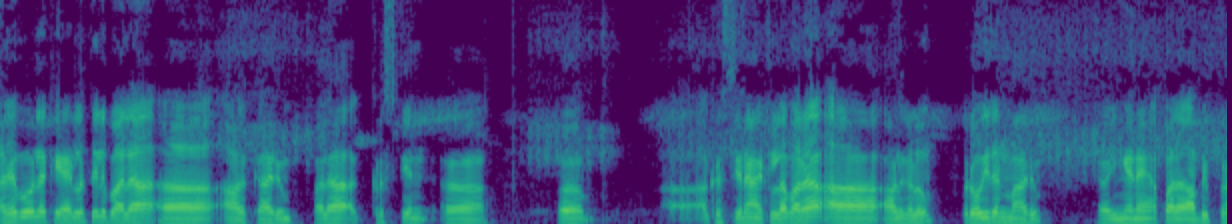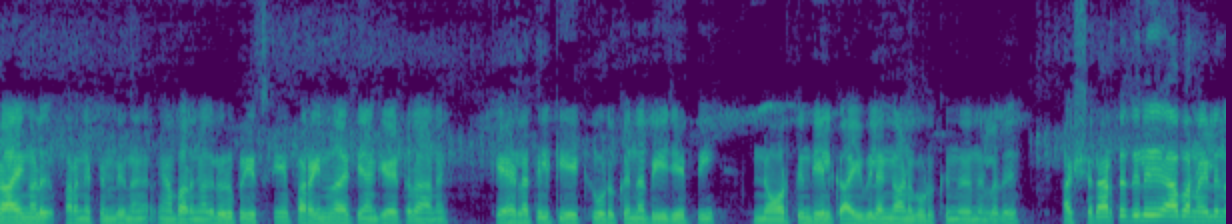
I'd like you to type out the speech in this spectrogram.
അതേപോലെ കേരളത്തിൽ പല ആൾക്കാരും പല ക്രിസ്ത്യൻ ക്രിസ്ത്യനായിട്ടുള്ള പല ആളുകളും പുരോഹിതന്മാരും ഇങ്ങനെ പല അഭിപ്രായങ്ങൾ പറഞ്ഞിട്ടുണ്ടെന്ന് ഞാൻ പറഞ്ഞു. അതിലൊരു പ്രീസ്റ്റ് പറയുന്നതായിട്ട് ഞാൻ കേട്ടതാണ്. കേരളത്തിൽ കേക്ക് കൊടുക്കുന്ന ബി ജെ പി നോർത്ത് ഇന്ത്യയിൽ കൈവിലങ്ങാണ് കൊടുക്കുന്നത് എന്നുള്ളത്. അക്ഷരാർത്ഥത്തിൽ ആ പറഞ്ഞതിൽ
